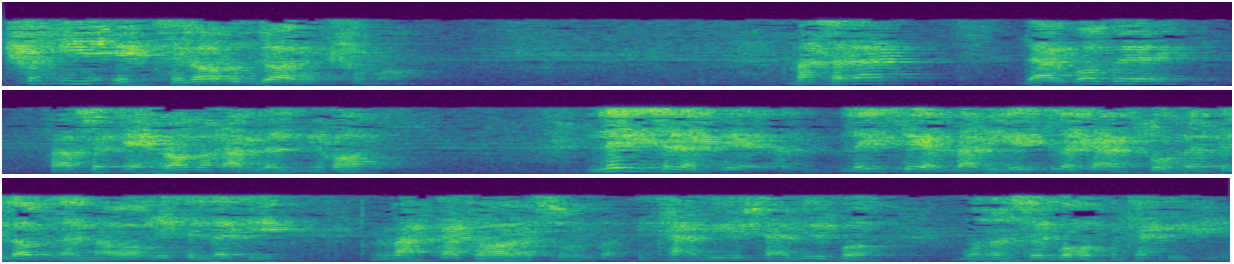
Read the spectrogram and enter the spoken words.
چون این اطلاع رو داریم شما. مثلا در باب فرض احرام قبل المیقات لیس لکه لیس ینبغی لیس لکه ان سهرم الا من المواقیت التي وقت ها رسول الله. این تعبیرش تعبیر با مناسب با حکم تکلیفیه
